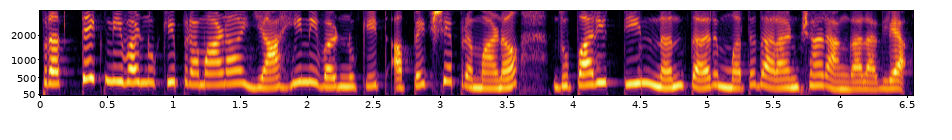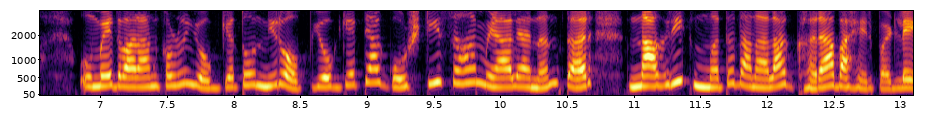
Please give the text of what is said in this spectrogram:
प्रत्येक निवडणुकीप्रमाणे याही निवडणुकीत अपेक्षेप्रमाणे दुपारी तीन नंतर मतदारांच्या रांगा लागल्या. उमेदवारांकडून योग्य तो निरोप योग्य त्या गोष्टीसह मिळाल्यानंतर नागरिक मतदानाला घराबाहेर पडले.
